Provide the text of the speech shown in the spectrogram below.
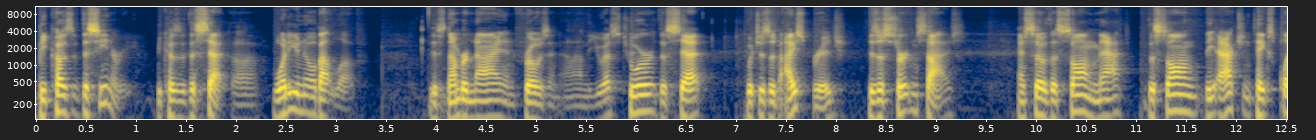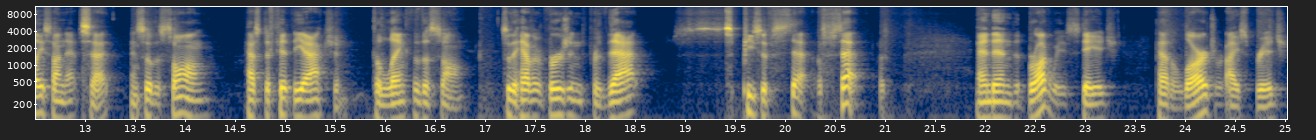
because of the scenery, because of the set. Uh, what do you know about love? Is number nine in Frozen. And on the U.S. tour, the set, which is an ice bridge, is a certain size, and so the song the song, the action takes place on that set, and so the song has to fit the action, the length of the song. So they have a version for that piece of set, of set, and then the Broadway stage had a larger ice bridge,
